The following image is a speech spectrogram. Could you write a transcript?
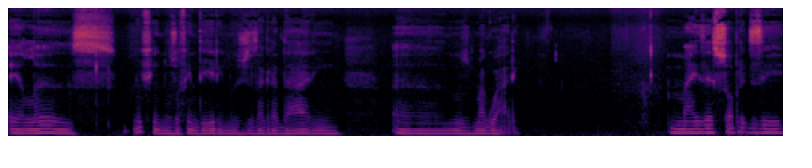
elas, enfim, nos ofenderem, nos desagradarem, uh, nos magoarem. Mas é só para dizer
